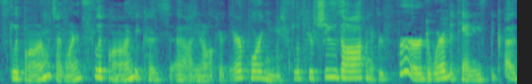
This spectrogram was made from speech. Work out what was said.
slip on, which I wanted slip on because, uh, you know, if you're at the airport and you slip your shoes off, and I prefer to wear the tennies because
